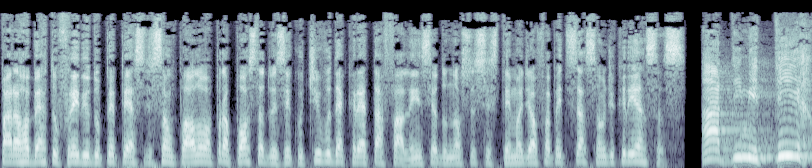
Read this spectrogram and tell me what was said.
Para Roberto Freire, do PPS de São Paulo, a proposta do Executivo decreta a falência do nosso sistema de alfabetização de crianças. Admitir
